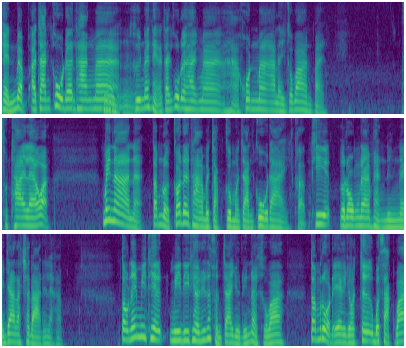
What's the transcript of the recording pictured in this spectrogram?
เห็นแบบอาจารย์กู้เดินทางมา อืมอืม คืนนั้นเห็นอาจารย์กู้เดินทางมา หาคนมาอะไรก็ว่ากันไป สุดท้ายแล้วอะ ไม่นานน่ะตำรวจก็เดินทางไปจับกลุ่มอาจารย์กู้ได้ ครับ ที่โรงแรมแห่งหนึ่งในย่านรัชดานี่แหละครับ ตรงนี้มีเทลมีดีเทลที่น่าสนใจอยู่นิดหน่อยคือว่าตำรวจเองยศเจออุปสรรคว่า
